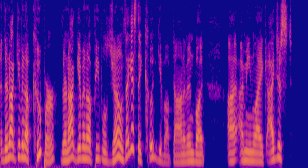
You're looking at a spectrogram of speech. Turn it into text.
they're not giving up Cooper, they're not giving up Peoples Jones. I guess they could give up Donovan, but uh, I mean, like I just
